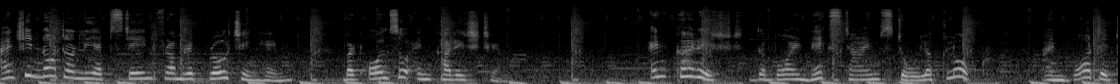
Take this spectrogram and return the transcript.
and she not only abstained from reproaching him but also encouraged him. Encouraged, the boy next time stole a cloak and brought it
